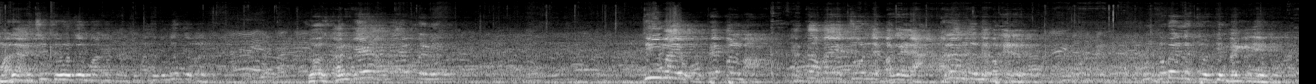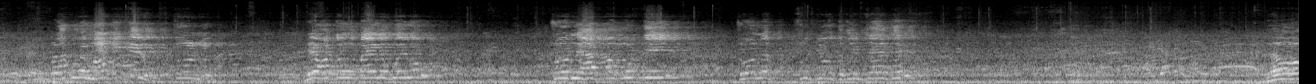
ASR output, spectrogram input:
મારે આશ્ચર્ય થયું છે મારે માથે નથી જો કારણ કે એવું ટીમ આવ્યું પેપરમાં. કાકાભાઈએ ચોરને ભગાડ્યા. હરામખોરને ભગાડ્યો. મને ખબર નથી ચોર કે ભાગી જાય પણ આખું મેં માટી ગયેલું ચોરનું. મેં હોતું હું બાયનું બોલ્યું, ચોરને હાથમાં મૂર્તિ ચોરને શું થયું? તકલીફ થાય છે જાઓ.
